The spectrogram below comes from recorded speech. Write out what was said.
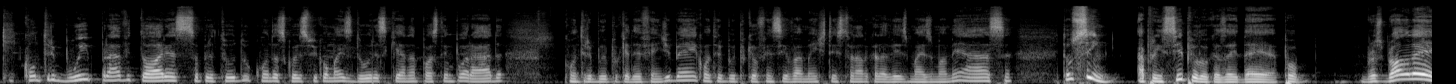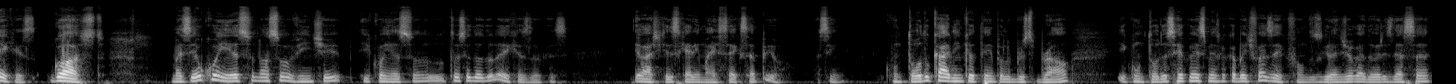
que contribui para vitórias, sobretudo quando as coisas ficam mais duras, que é na pós-temporada contribui porque defende bem, contribui porque ofensivamente tem se tornado cada vez mais uma ameaça. Então, sim, a princípio, Lucas, a ideia, pô, Bruce Brown Lakers, gosto. Mas eu conheço o nosso ouvinte e conheço o torcedor do Lakers, Lucas. Eu acho que eles querem mais sex appeal. Assim, com todo o carinho que eu tenho pelo Bruce Brown e com todo esse reconhecimento que eu acabei de fazer, que foi um dos grandes jogadores dessa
